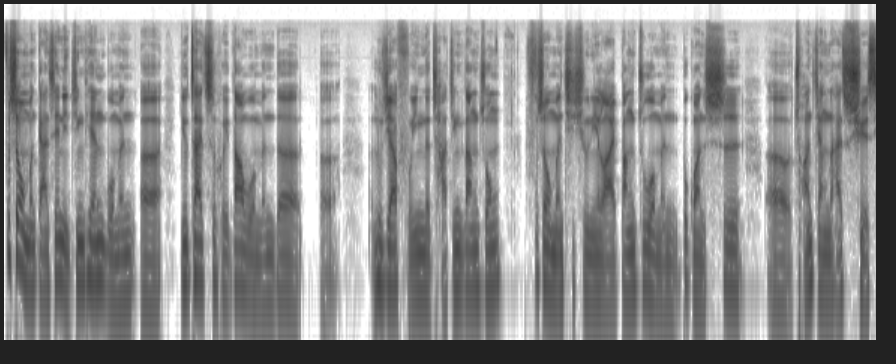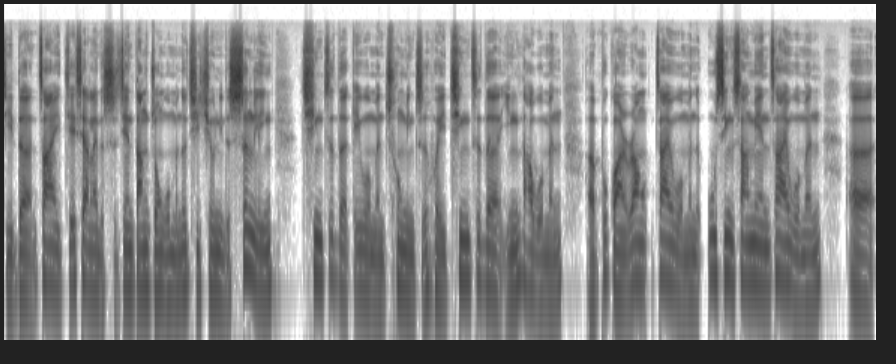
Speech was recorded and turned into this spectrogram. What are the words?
父神，我们感谢你，今天我们呃又再次回到我们的呃路加福音的查经当中。父神，我们祈求你来帮助我们，不管是呃传讲的还是学习的，在接下来的时间当中，我们都祈求你的圣灵亲自的给我们聪明智慧，亲自的引导我们。呃，不管让在我们的悟性上面，在我们呃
